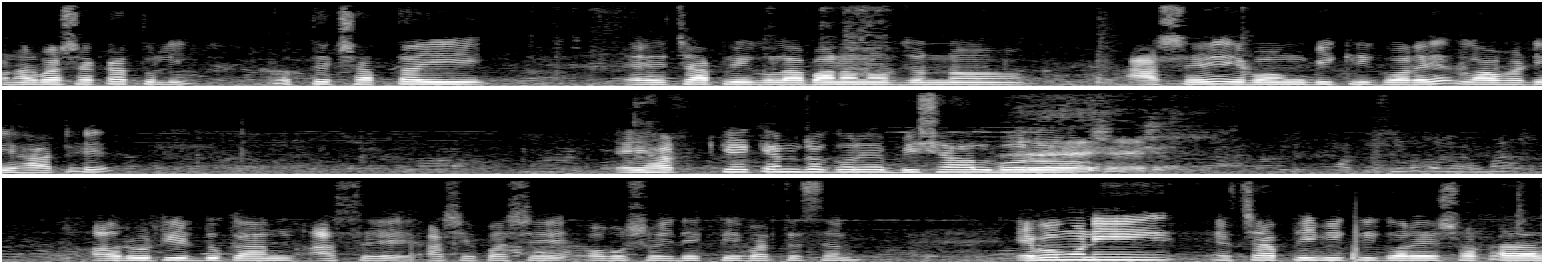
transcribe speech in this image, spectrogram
ওনার বাসা কাতুলি। প্রত্যেক সপ্তাহে এই চাপড়িগুলা বানানোর জন্য আসে এবং বিক্রি করে লাউহাটি হাটে। এই হাটকে কেন্দ্র করে বিশাল বড় রুটির দোকান আছে আশেপাশে, অবশ্যই দেখতেই পারতেছেন। এবং উনি চাপড়ি বিক্রি করে সকাল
